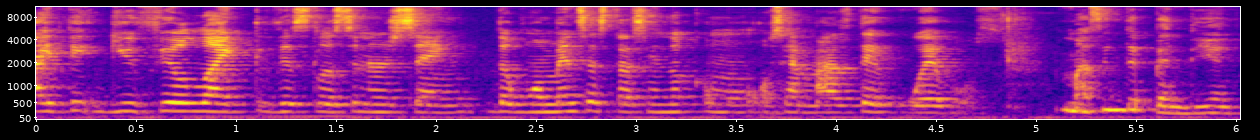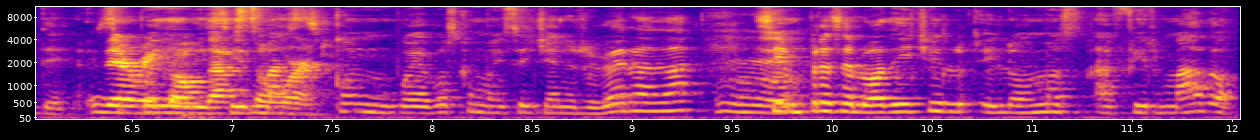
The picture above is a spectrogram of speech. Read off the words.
I think you feel like this listener is saying the woman se está haciendo como, o sea, más de huevos. Más independiente. There we go, that's the más word. con huevos, como dice Jenny Rivera, ¿verdad? Siempre se lo ha dicho y lo, y lo hemos afirmado,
